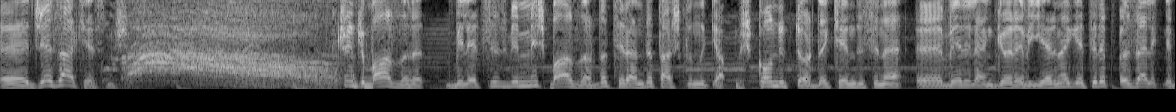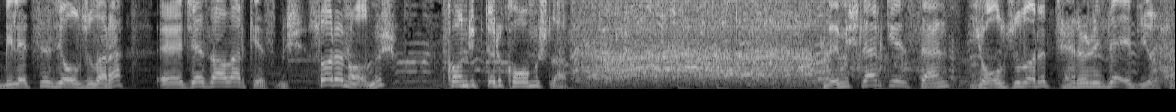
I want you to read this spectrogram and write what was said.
e, ceza kesmiş. Çünkü bazıları biletsiz binmiş bazıları da trende taşkınlık yapmış. Kondüktör de kendisine e, verilen görevi yerine getirip özellikle biletsiz yolculara e, cezalar kesmiş. Sonra ne olmuş? Kondüktörü kovmuşlar. Demişler ki sen yolcuları terörize ediyorsun.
